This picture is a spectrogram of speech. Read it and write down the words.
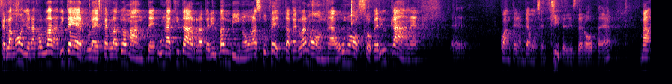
per la moglie, una collana di perle per la tua amante, una chitarra per il bambino, una stufetta per la nonna, un osso per il cane. Eh, quante ne abbiamo sentite di queste robe, eh? Ma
